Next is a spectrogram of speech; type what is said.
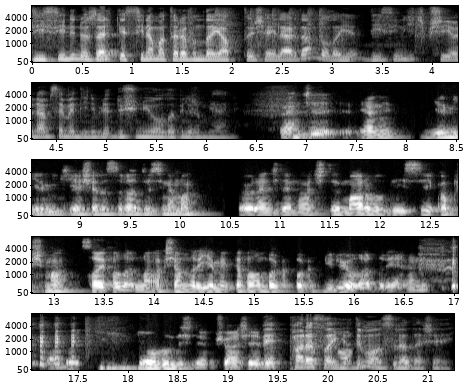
DC'nin özellikle evet. sinema tarafında yaptığı şeylerden dolayı DC'nin hiçbir şeyi önemsemediğini bile düşünüyor olabilirim yani. Bence yani 20-22 yaş arası radyo sinema öğrencilerin açtığı Marvel DC kapışma sayfalarına akşamları yemekte falan bakıp bakıp gülüyorlardır yani. Hani ben böyle şey olduğunu düşünüyorum şu an şeyde. Ve para sayıyor değil mi o sırada şey?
